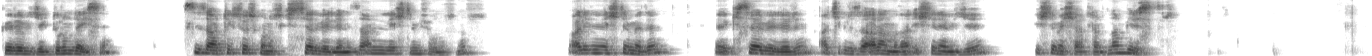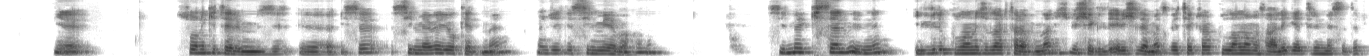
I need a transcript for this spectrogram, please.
görebilecek durumda ise siz artık söz konusu kişisel verilerinizi alenileştirmiş olursunuz. Alenileştirmede e, kişisel verilerin açık rıza aranmadan işlenebileceği işleme şartlarından birisidir. Yine son iki terimimiz e, ise silme ve yok etme. Öncelikle silmeye bakalım. Silme kişisel verinin ilgili kullanıcılar tarafından hiçbir şekilde erişilemez ve tekrar kullanılamaz hale getirilmesidir.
